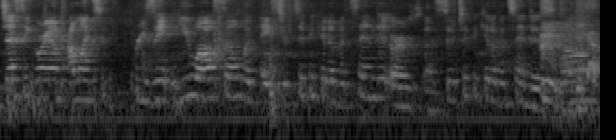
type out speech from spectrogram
Jesse Graham, I want to present you also with a certificate of attendance, or a certificate of attendance, wrong, wrong one,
